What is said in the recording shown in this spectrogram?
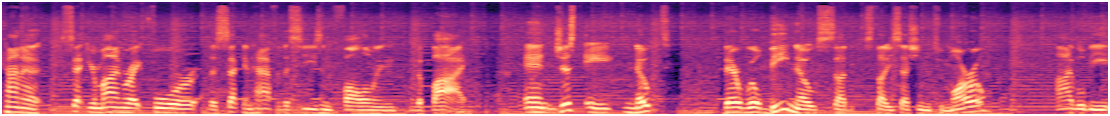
Kind of set your mind right for the second half of the season following the bye. And just a note there will be no study session tomorrow. I will be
